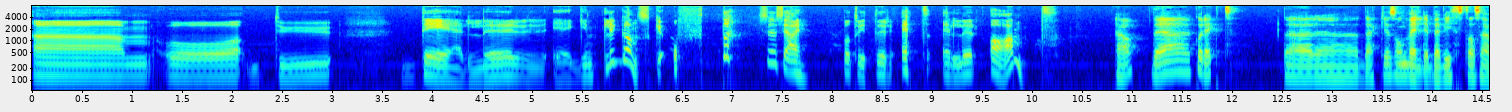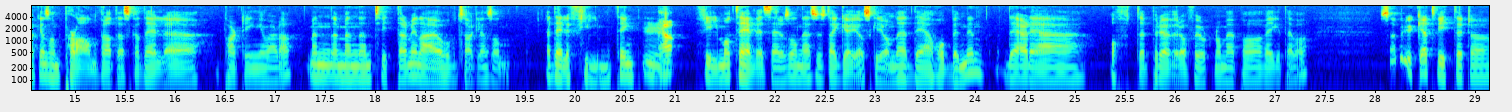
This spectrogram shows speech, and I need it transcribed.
Ehm, og du deler egentlig ganske ofte, syns jeg, på Twitter. Et eller annet. Ja, det er korrekt. Det er, eh, det er ikke sånn veldig bevisst. Altså, jeg har ikke en sånn plan for at jeg skal dele et par ting hver dag. Men, men den Twitteren min er jo hovedsakelig en sånn Jeg deler filmting. Mm. Ja. Film og TV-serier og sånn. Jeg syns det er gøy å skrive om det. Det er hobbyen min. Det er det jeg ofte prøver å få gjort noe med på VGTV òg. Så bruker jeg Twitter til å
